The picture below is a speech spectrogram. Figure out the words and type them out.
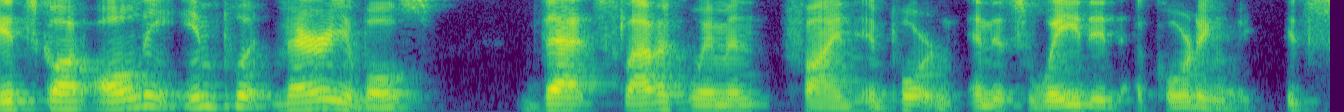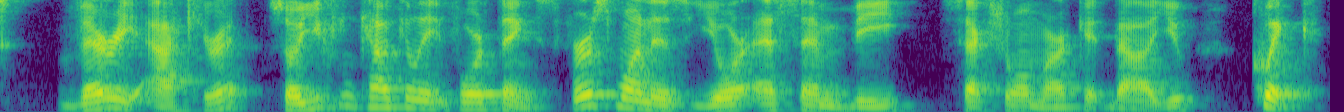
it's got all the input variables that Slavic women find important and it's weighted accordingly. It's very accurate. So you can calculate four things. First one is your SMV, sexual market value, quick.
